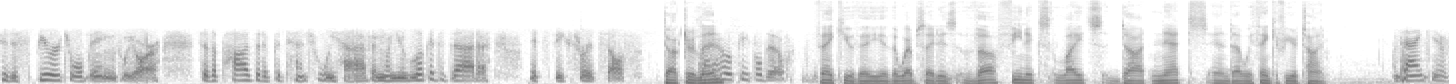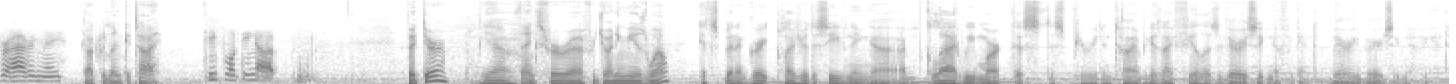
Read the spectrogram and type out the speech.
to the spiritual beings we are, to the positive potential we have. And when you look at the data, it speaks for itself. Dr. Lynn? I hope people do. Thank you. The, the website is thephoenixlights.net, and uh, we thank you for your time. Thank you for having me. Dr. Lynn Kitei. Keep looking up. Victor? Yeah. Thanks for, uh, for joining me as well. It's been a great pleasure this evening. Uh, I'm glad we marked this, this period in time because I feel it's very significant. Very, very significant.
